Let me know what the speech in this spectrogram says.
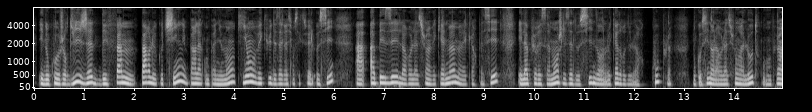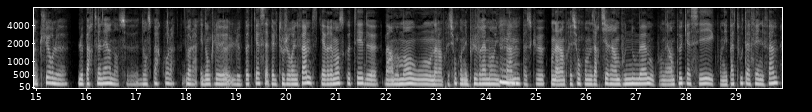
Et donc aujourd'hui, j'aide des femmes par le coaching, par l'accompagnement, qui ont vécu des agressions sexuelles aussi, à apaiser leur relation avec elles-mêmes, avec leur passé. Et là, plus récemment, je les aide aussi dans le cadre de leur couple, donc aussi dans la relation à l'autre, où on peut inclure le, le partenaire dans ce, dans ce parcours-là. Voilà. Et donc, le, podcast s'appelle Toujours une femme, parce qu'il y a vraiment ce côté de bah, un moment où on a l'impression qu'on n'est plus vraiment une mhm. femme, parce qu'on a l'impression qu'on nous a retiré un bout de nous-mêmes ou qu'on est un peu cassé et qu'on n'est pas tout à fait une femme.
